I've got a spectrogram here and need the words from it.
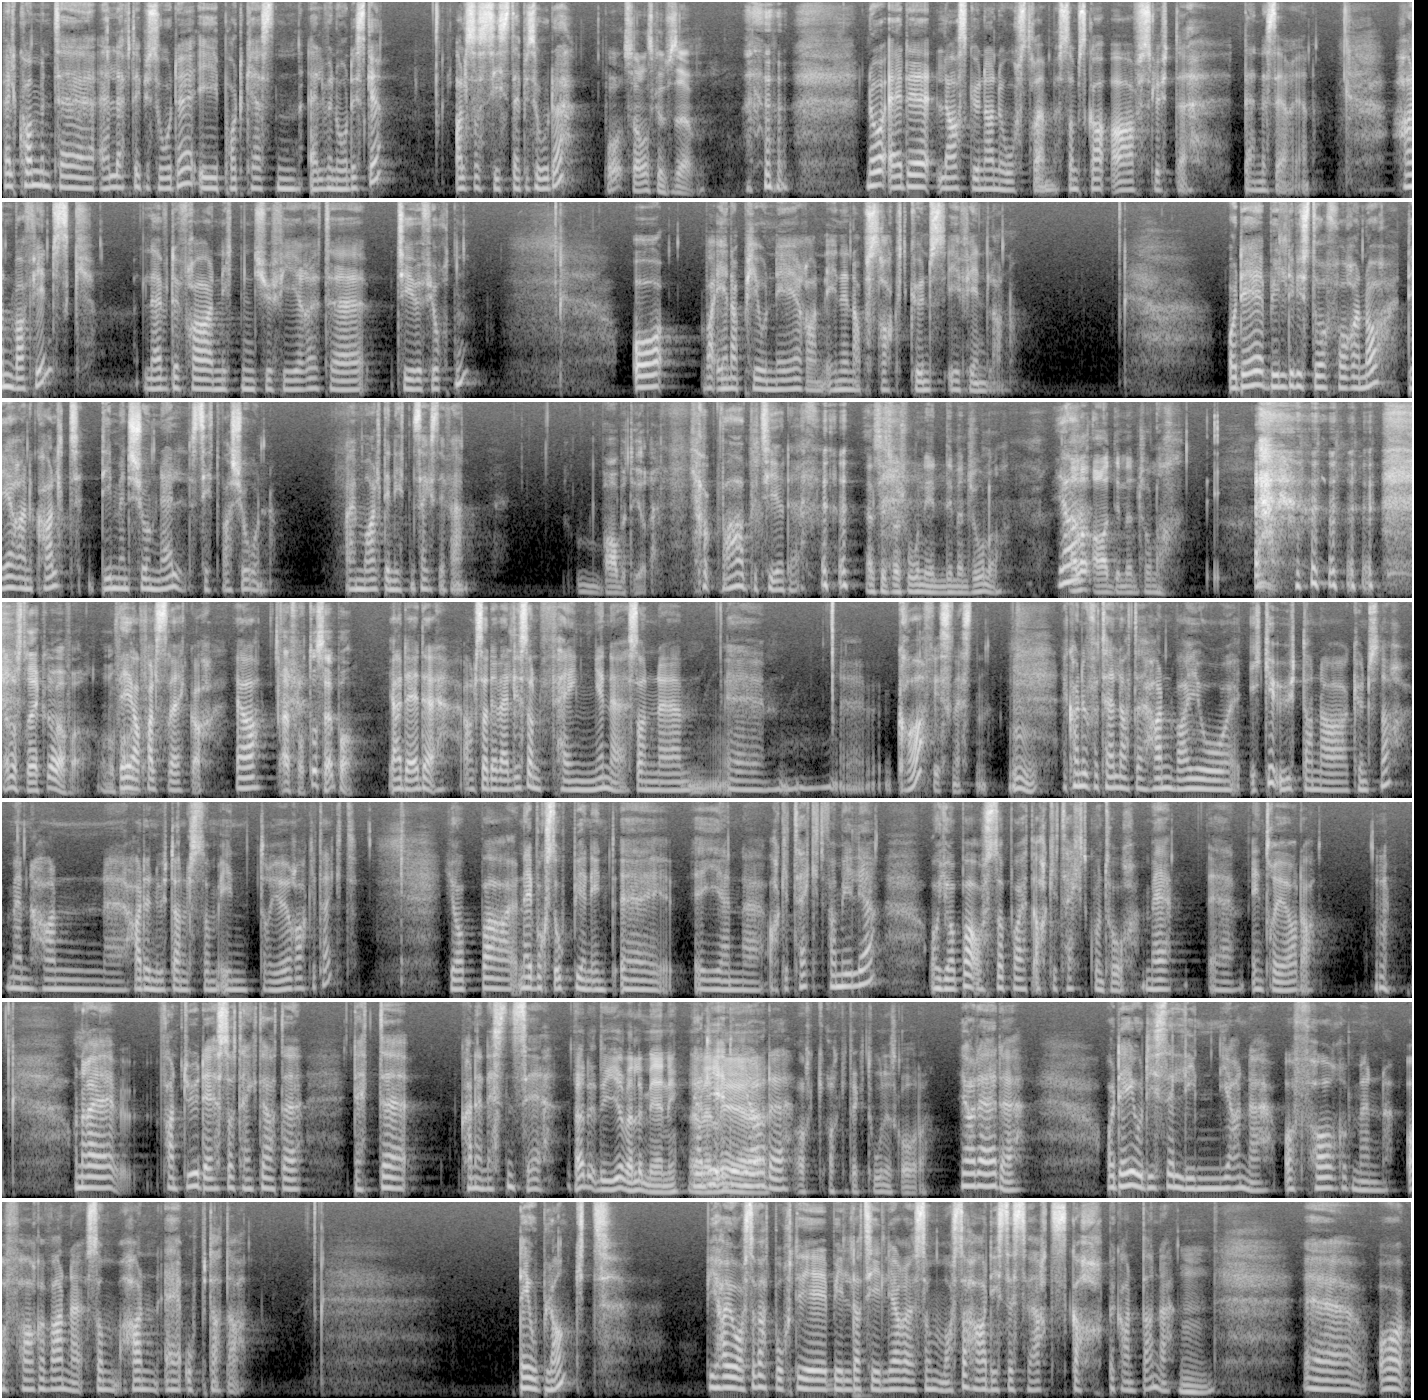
Velkommen til ellevte episode i podkasten Elleve nordiske. Altså siste episode. På Sørlandskunstmuseet. Nå er det Lars Gunnar Nordstrøm som skal avslutte denne serien. Han var finsk, levde fra 1924 til 2014. Og var en av pionerene innen abstrakt kunst i Finland. Og det bildet vi står foran nå, det har han kalt 'dimensjonell situasjon'. Og er malt i 1965. Hva betyr det? Ja, hva betyr det? En situasjon i dimensjoner? Ja. Eller A-dimensjoner? det er noen streker i hvert fall. Det er iallfall streker. Ja. Det er flott å se på. ja, det er det. Altså, det er veldig sånn fengende, sånn eh, eh, grafisk, nesten. Jeg kan jo fortelle at han var jo ikke utdanna kunstner, men han eh, hadde en utdannelse som interiørarkitekt. Jobba Nei, vokste opp i en, eh, i en eh, arkitektfamilie, og jobba også på et arkitektkontor med eh, interiør, da. Og når jeg fant ut det, så tenkte jeg at det, dette kan jeg nesten se. Ja, det, det gir veldig mening. Det er Ja, det- veldig eh, det. Ark arkitektonisk over det. Ja, det er det. Og det er jo disse linjene og formen og farvene som han er opptatt av. Det er jo blankt. Vi har jo også vært borti bilder tidligere som også har disse svært skarpe kantene. Eh, og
